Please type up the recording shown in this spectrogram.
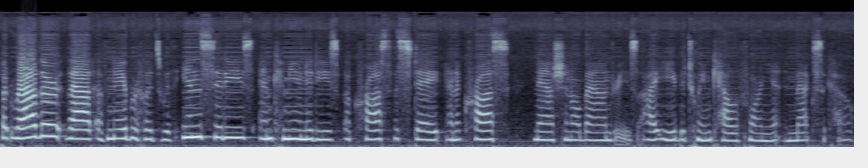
but rather that of neighborhoods within cities and communities across the state and across national boundaries, i.e. between California and Mexico.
